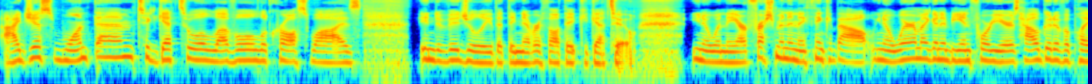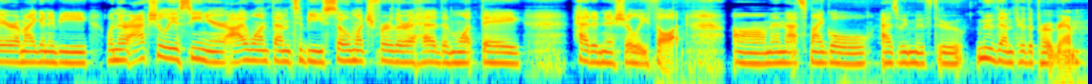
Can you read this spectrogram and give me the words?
I just want them to get to a level lacrosse wise individually that they never thought they could get to. You know, when they are freshmen and they think about, you know, where am I going to be in four years? How good of a player am I going to be? When they're actually a senior, I want them to be so much further ahead than what they had initially thought. Um, and that's my goal as we move through, move them through the program.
